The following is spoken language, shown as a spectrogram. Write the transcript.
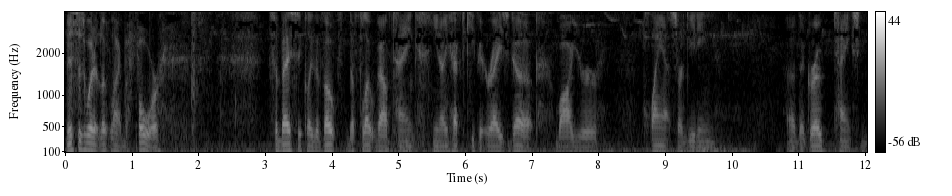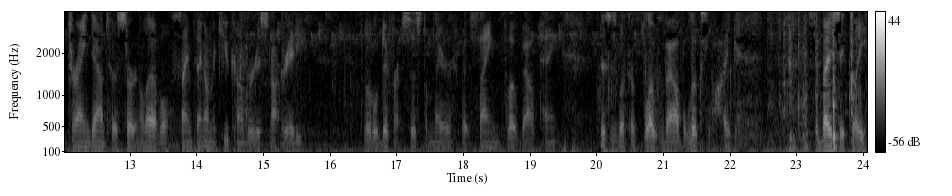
this is what it looked like before. So basically the, vote, the float valve tank, you know, you have to keep it raised up while your plants are getting uh, the grow tanks drain down to a certain level. Same thing on the cucumber, it's not ready. A little different system there, but same float valve tank. This is what the float valve looks like. So basically,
